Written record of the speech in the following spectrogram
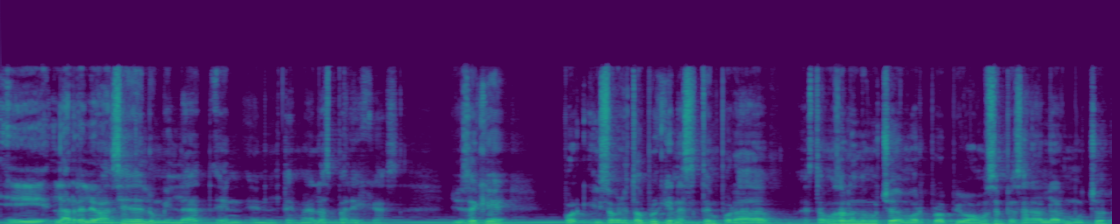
eh, la relevancia de la humildad en, el tema de las parejas. Yo sé que, y sobre todo porque en esta temporada estamos hablando mucho de amor propio, vamos a empezar a hablar mucho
